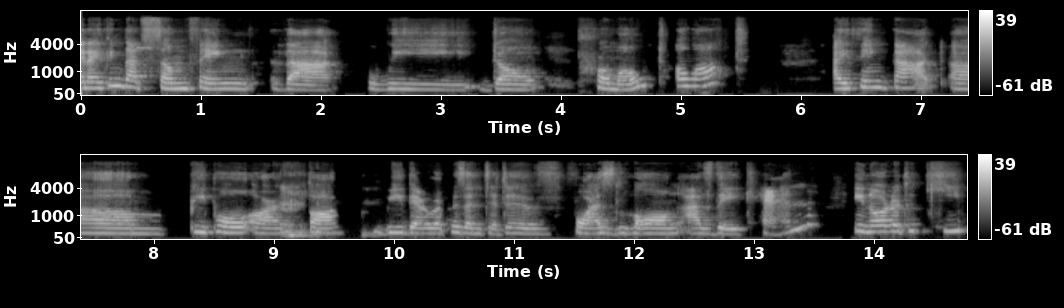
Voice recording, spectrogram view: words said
and I think that's something that we don't promote a lot. I think that um, people are thought to be their representative for as long as they can in order to keep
